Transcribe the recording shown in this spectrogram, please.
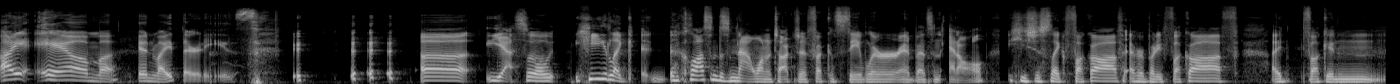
I am in my 30s. uh, Yeah, so he like Clausen does not want to talk to fucking Stabler and Benson at all. He's just like, fuck off, everybody fuck off. I fucking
